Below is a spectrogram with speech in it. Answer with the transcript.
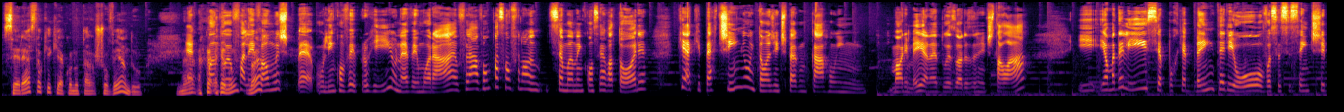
seresta é o que, que é? Quando tá chovendo, né? É, quando eu, falei, é? vamos. É, o Lincoln veio para o Rio, né? Veio morar. Eu falei, ah, vamos passar um final de semana em conservatória, que é aqui pertinho. Então a gente pega um carro em uma hora e meia, né? Duas horas a gente está lá. E, e, é uma delícia, porque é bem interior, você se sente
